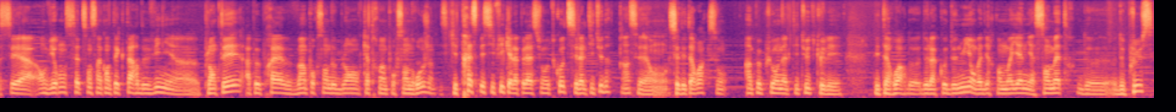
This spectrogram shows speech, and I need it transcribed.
c'est environ 750 hectares de vignes euh, plantées, à peu près 20% de blanc, 80% de rouge. Ce qui est très spécifique à l'appellation Haute-Côte, c'est l'altitude. Hein. c'est des terroirs qui sont un peu plus en altitude que les, terroirs de, la côte de nuit. On va dire qu'en moyenne, il y a 100 mètres de, plus.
